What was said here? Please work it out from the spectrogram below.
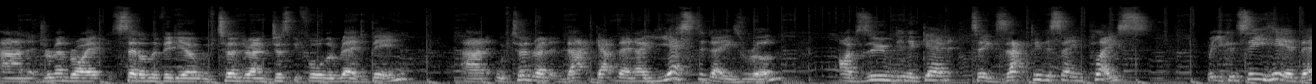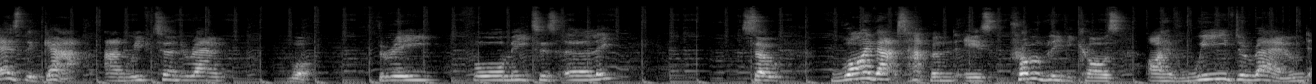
And remember I said on the video, we've turned around just before the red bin. And we've turned around at that gap there. Now yesterday's run, I've zoomed in again to exactly the same place. But you can see here, there's the gap. And we've turned around, what, three, four meters early. So why that's happened is probably because I have weaved around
